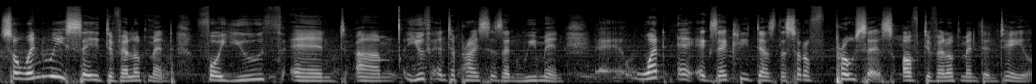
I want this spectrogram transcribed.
So when we say development for youth and um, youth enterprises and women, uh, what exactly does the sort of process of development entail?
